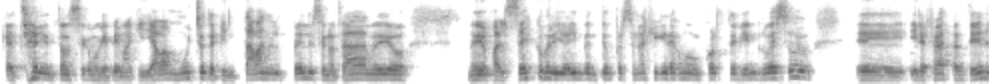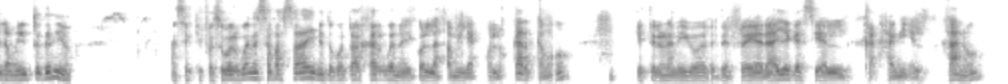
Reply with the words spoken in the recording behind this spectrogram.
¿cachai? Entonces como que te maquillaban mucho, te pintaban el pelo y se notaba medio, medio falsesco, pero yo ahí inventé un personaje que era como un corte bien grueso eh, y le fue bastante bien, era muy entretenido. Así que fue súper buena esa pasada y me tocó trabajar, bueno, ahí con la familia, con los Cárcamos, que este era un amigo de, de Freddy Araya que hacía el, el Jano,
